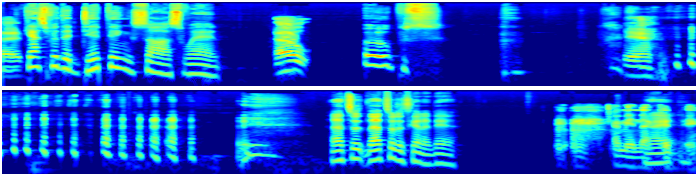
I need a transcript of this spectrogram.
the uh, guess where the dipping sauce went. oh Oops. yeah That's what that's what it's gonna do. I mean that could be.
